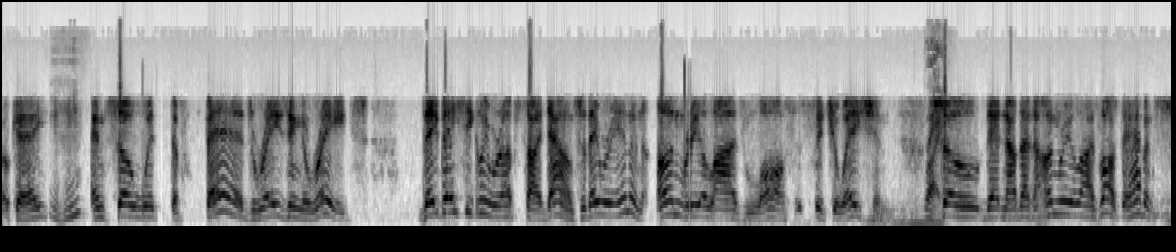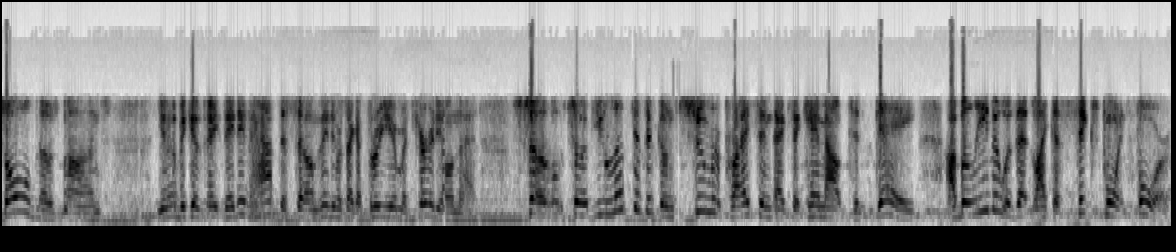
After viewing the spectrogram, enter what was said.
Okay, mm-hmm. and so with the Feds raising the rates they basically were upside down. So they were in an unrealized loss situation. Right. So that now that unrealized loss, they haven't sold those bonds, you know, because they, they didn't have to sell them. I think there was like a three year maturity on that. So so if you looked at the consumer price index that came out today, I believe it was at like a six point four,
